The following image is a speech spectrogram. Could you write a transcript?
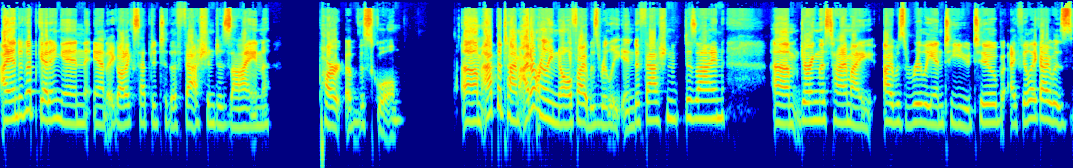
I ended up getting in and I got accepted to the fashion design part of the school. Um, at the time, I don't really know if I was really into fashion design. Um, during this time, I I was really into YouTube. I feel like I was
